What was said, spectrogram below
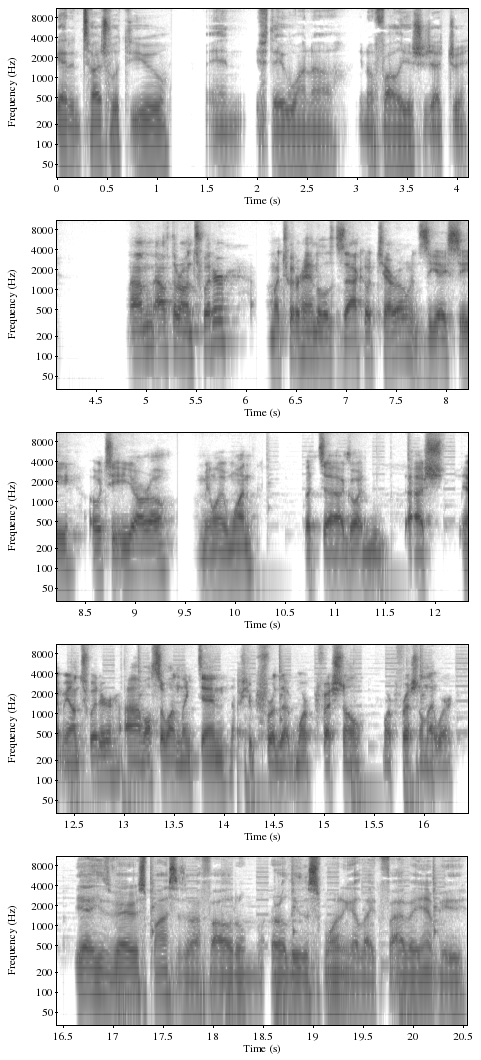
get in touch with you and if they want to, you know, follow your trajectory? I'm out there on Twitter. My Twitter handle is Zac Otero. It's Z A C O T E R O. I'm the only one. But uh, go ahead and uh, hit me on Twitter. I'm also on LinkedIn if you prefer the more professional, more professional network. Yeah, he's very responsive. I followed him early this morning at like 5 a.m. He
